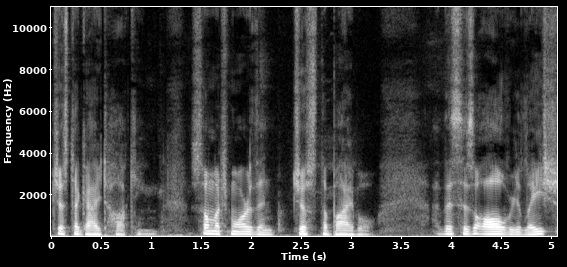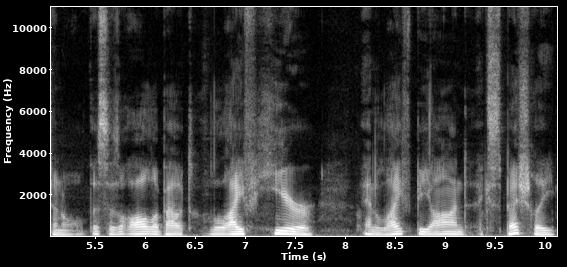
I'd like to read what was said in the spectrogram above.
just a guy talking, so much more than just the Bible. This is all relational. This is all about life here and life beyond, especially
